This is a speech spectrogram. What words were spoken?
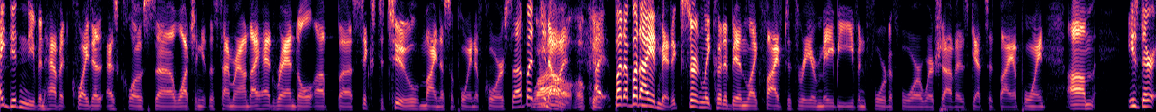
I didn't even have it quite a, as close uh, watching it this time around. I had Randall up uh, six to two, minus a point, of course. Uh, but you know, I- okay. I- but but I admit it certainly could have been like five to three, or maybe even four to four, where Chavez gets it by a point. Um, is there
